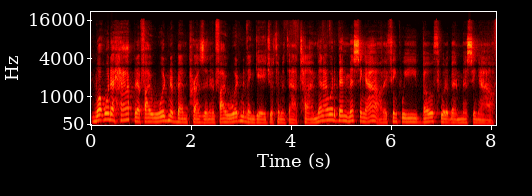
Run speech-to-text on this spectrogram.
What would have happened if I wouldn't have been present, if I wouldn't have engaged with him at that time? Then I would have been missing out. I think we both would have been missing out.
